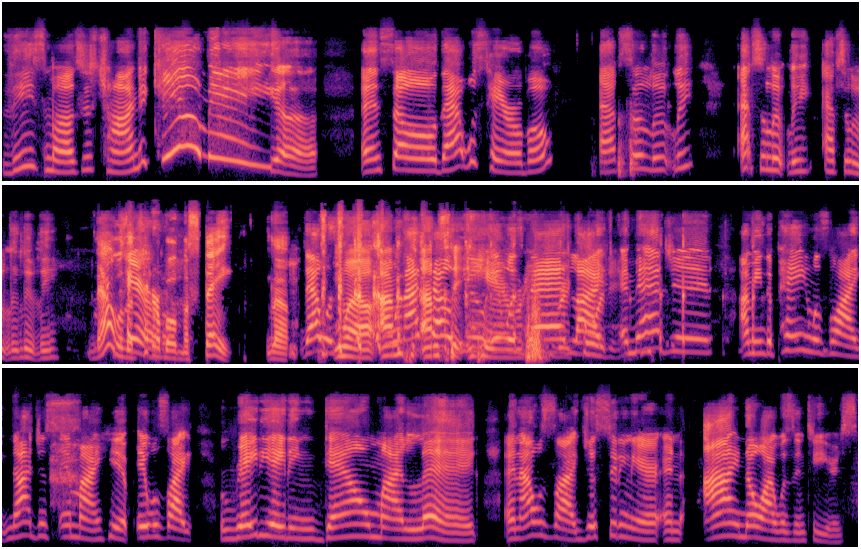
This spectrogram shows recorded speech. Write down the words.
these mugs is trying to kill me. And so that was terrible. Absolutely. Absolutely. Absolutely. Absolutely. that was a terrible. terrible mistake. No. That was Well, I'm when I I'm tell sitting you here it was re- bad, like recording. imagine. I mean, the pain was like not just in my hip; it was like radiating down my leg, and I was like just sitting there, and I know I was in tears.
